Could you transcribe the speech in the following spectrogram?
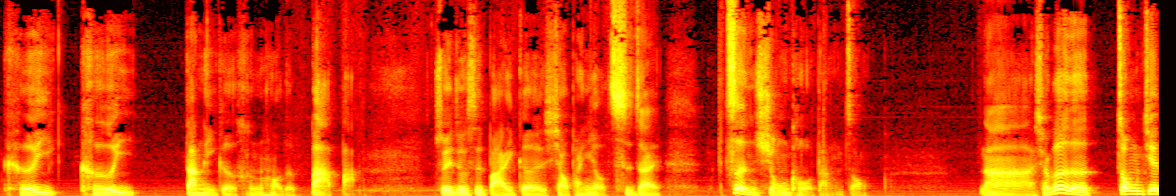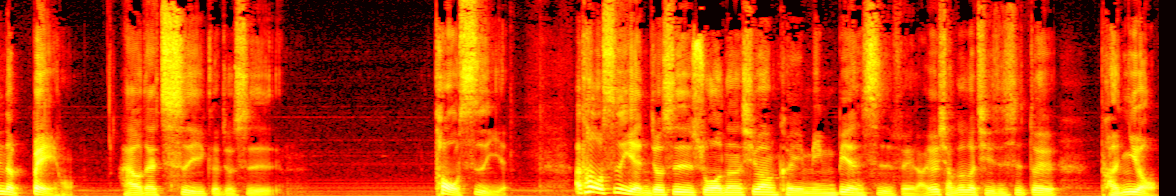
可以可以当一个很好的爸爸，所以就是把一个小朋友刺在正胸口当中，那小哥哥的。中间的背吼，还有再刺一个，就是透视眼。啊，透视眼就是说呢，希望可以明辨是非啦。因为小哥哥其实是对朋友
